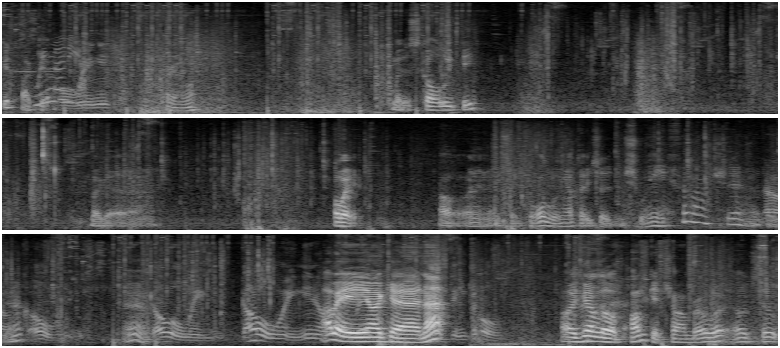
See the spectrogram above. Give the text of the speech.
Get back We there. might- Little wingy. Okay, well. With a skull EP. Like a. Oh wait. Oh, I didn't know you said gold wing. I thought you said swingy. Oh shit. No, Okay, yeah. gold. Yeah. Going, going, you know. I mean, okay, not. Oh, he's got a little pumpkin charm, bro. What? Oh, it's dope.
